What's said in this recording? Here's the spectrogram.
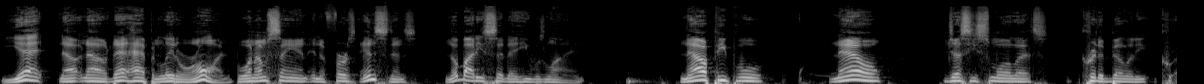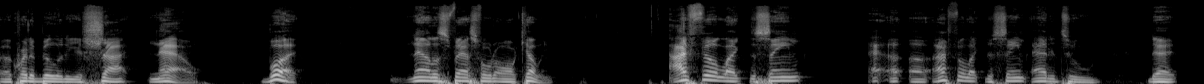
Yet now, now that happened later on. But what I'm saying in the first instance, nobody said that he was lying. Now people, now Jussie Smollett's credibility uh, credibility is shot now. But now let's fast forward to R. Kelly. I feel like the same. Uh, uh, I feel like the same attitude that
